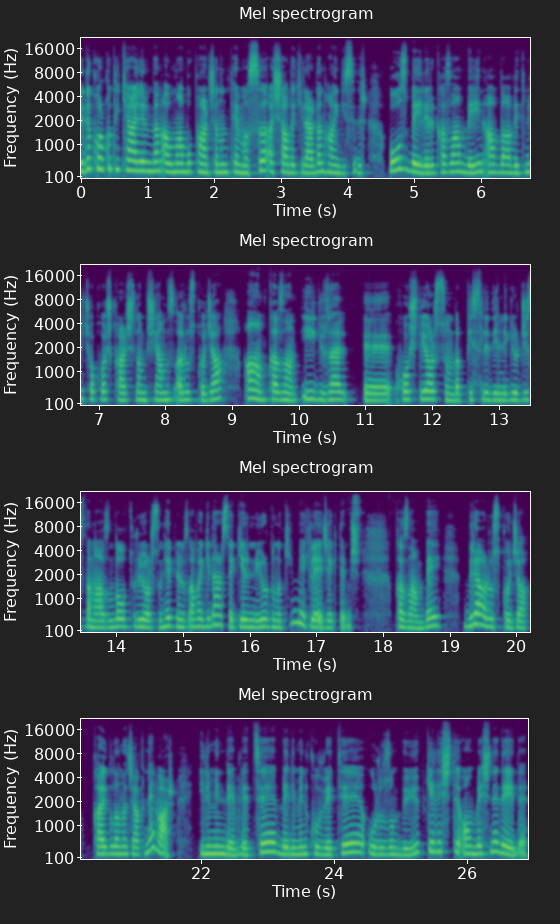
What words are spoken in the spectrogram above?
Dede Korkut hikayelerinden alınan bu parçanın teması aşağıdakilerden hangisidir? Oğuz beyleri Kazan Bey'in av davetini çok hoş karşılamış. Yalnız Aruz Koca, ağam Kazan iyi güzel e, hoş diyorsun da pisli dinli Gürcistan ağzında oturuyorsun. Hepimiz ava gidersek yerini yurdunu kim bekleyecek demiş. Kazan Bey, bire Aruz Koca, kaygılanacak ne var? İlimin devleti, belimin kuvveti, uruzun büyüyüp gelişti. 15 ne değdi?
